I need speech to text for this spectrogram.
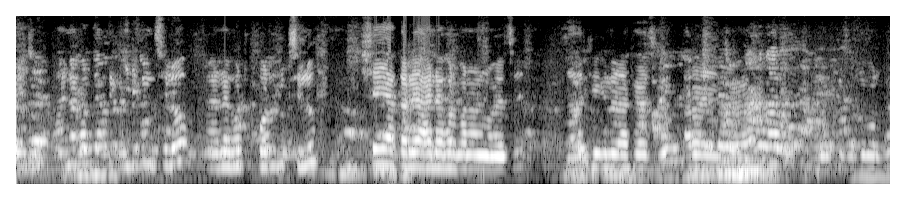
এই যে আয়নাঘর দেখতে ছিল, আয়নাঘর ছিল, সেই আকারে আয়নাঘর বানানো হয়েছে। যাদেরকে এখানে রাখা হয়েছে তারা এই পারবে।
